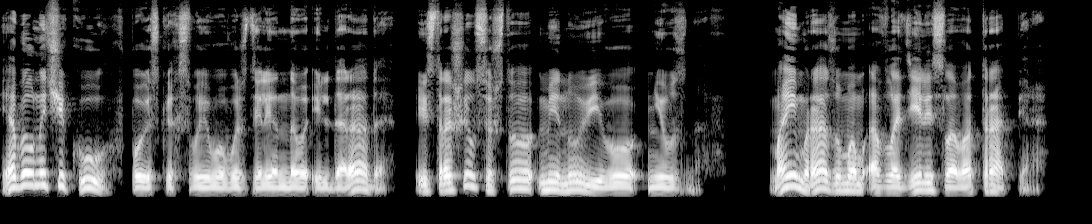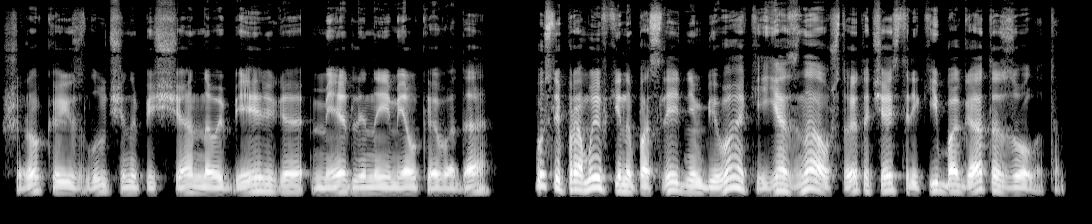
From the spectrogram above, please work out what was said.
Я был на чеку в поисках своего вожделенного Эльдорадо и страшился, что миную его, не узнав. Моим разумом овладели слова траппера. Широкая излучина песчаного берега, медленная и мелкая вода. После промывки на последнем биваке я знал, что эта часть реки богата золотом,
